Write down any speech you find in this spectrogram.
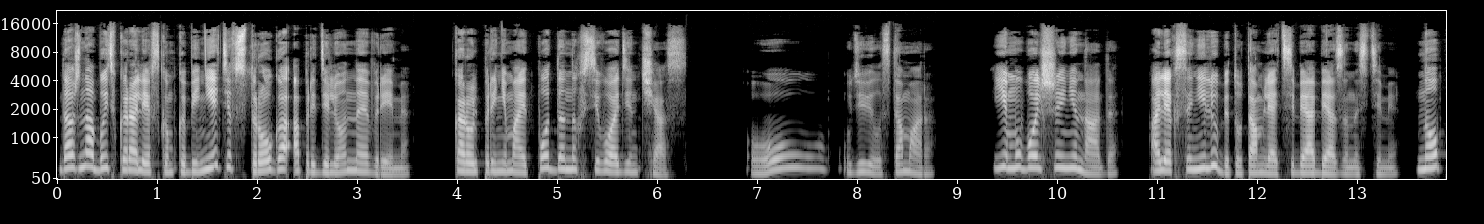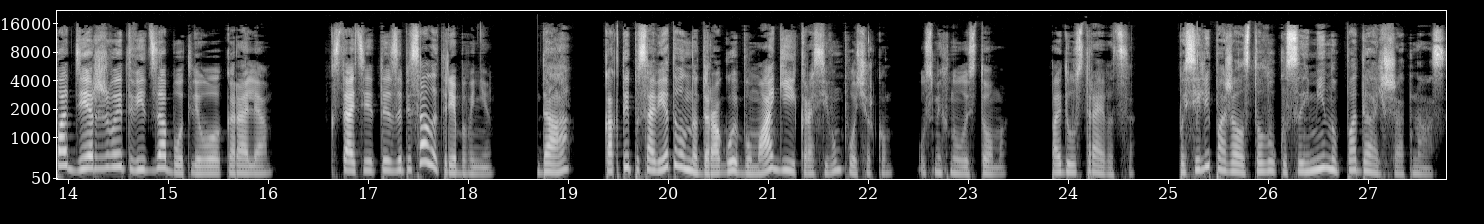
должна быть в королевском кабинете в строго определенное время. Король принимает подданных всего один час. О, удивилась Тамара. Ему больше и не надо. Алекса не любит утомлять себя обязанностями, но поддерживает вид заботливого короля. Кстати, ты записала требования? Да, как ты посоветовал на дорогой бумаге и красивым почерком, усмехнулась Тома. Пойду устраиваться. Посели, пожалуйста, Лукаса и Мину подальше от нас.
